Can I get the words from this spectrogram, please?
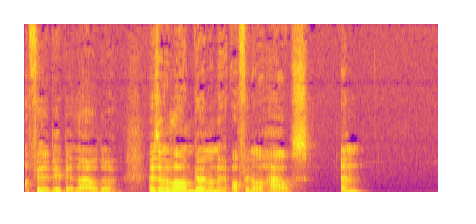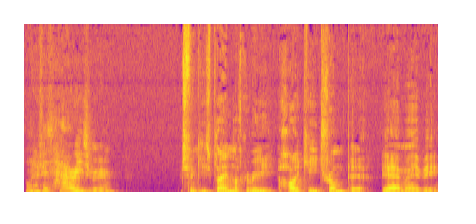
I feel it'd be a bit louder. There's an alarm going on off in our house, and I wonder if it's Harry's room. Do you think he's playing like a really high key trumpet? Yeah, maybe.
